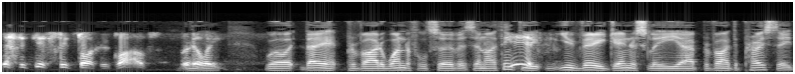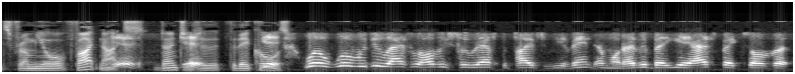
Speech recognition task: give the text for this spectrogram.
it just fits like a glove, really. Well, they provide a wonderful service, and I think Yeah. you, you very generously uh, provide the proceeds from your fight nights, Yeah. don't you, Yeah. for, for their cause? well, well, we do. As obviously, we have to pay for the event and whatever. But yeah, aspects of it,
